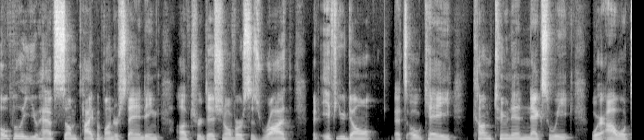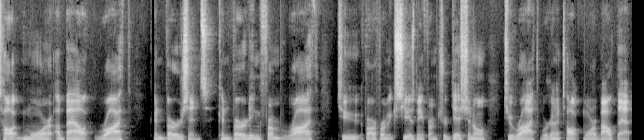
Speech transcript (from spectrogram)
Hopefully, you have some type of understanding of traditional versus Roth, but if you don't, that's okay. Come tune in next week where I will talk more about Roth conversions, converting from Roth to from excuse me from traditional to Roth. We're going to talk more about that.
